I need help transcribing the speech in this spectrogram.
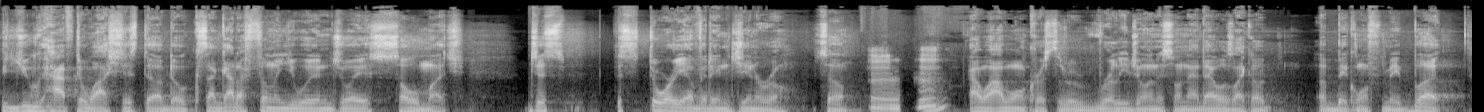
you have to watch this dub though, because I got a feeling you would enjoy it so much. Just the story of it in general. So mm-hmm. I, I, want Crystal to really join us on that. That was like a, a big one for me. But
